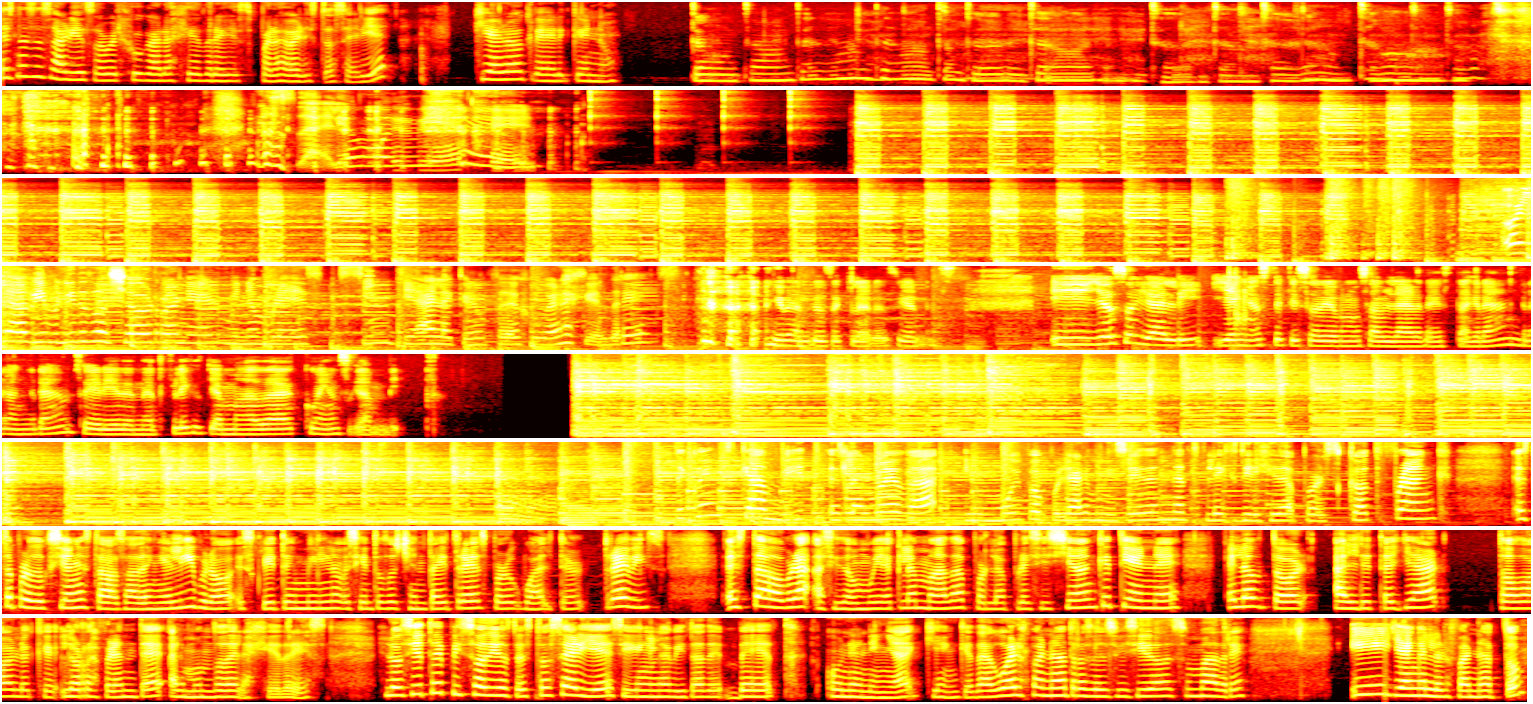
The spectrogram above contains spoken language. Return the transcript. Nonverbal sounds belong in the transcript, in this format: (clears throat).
¿Es necesario saber jugar ajedrez para ver esta serie? Quiero creer que no. Nos salió muy bien. Showrunner. Mi nombre es Cintia, la que no puede jugar ajedrez. (laughs) Grandes declaraciones. Y yo soy Ali y en este episodio vamos a hablar de esta gran, gran, gran serie de Netflix llamada Queen's Gambit. Popular miniserie de Netflix dirigida por Scott Frank. Esta producción está basada en el libro escrito en 1983 por Walter Trevis. Esta obra ha sido muy aclamada por la precisión que tiene el autor al detallar todo lo que lo referente al mundo del ajedrez. Los siete episodios de esta serie siguen la vida de Beth, una niña quien queda huérfana tras el suicidio de su madre, y ya en el orfanato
